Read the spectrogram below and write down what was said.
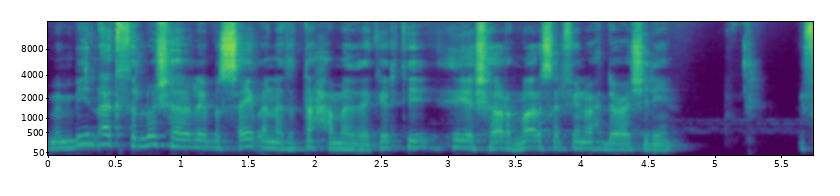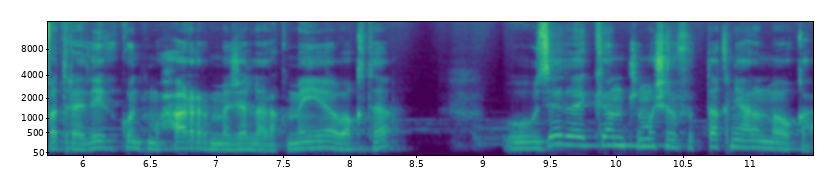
من بين أكثر الأشهر اللي بالصعيب أنها تتنحى من ذاكرتي هي شهر مارس 2021 الفترة هذيك كنت محرر مجلة رقمية وقتها وزاد كنت المشرف التقني على الموقع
